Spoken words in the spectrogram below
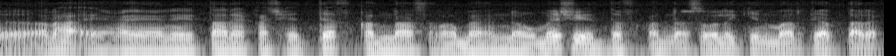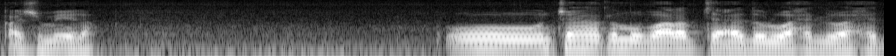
آه، رائعة. يعني طريقة هداف قناص رغم أنه ماشي هداف قناص ولكن ماركا بطريقة جميلة. وانتهت المباراة بتعادل واحد لواحد.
